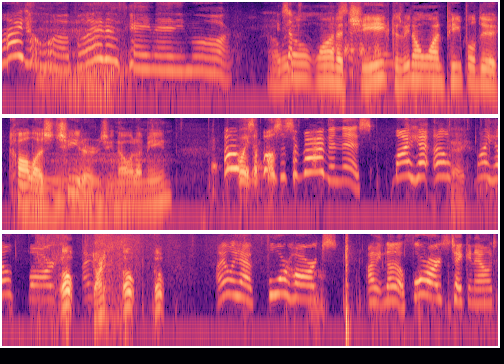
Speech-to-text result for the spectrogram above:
I don't want to play this game anymore. Uh, we don't want to cheat because we don't want people to call us cheaters. You know what I mean? Oh, we're supposed to survive in this. My he- oh, Okay. my health bar. Oh, I, darn it! Oh, oh. I only have four hearts. I mean, no, no, four hearts taken out,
